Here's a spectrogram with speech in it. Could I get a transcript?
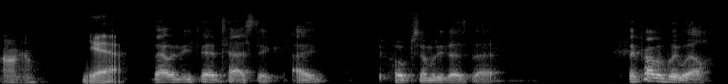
I don't know. Yeah. That would be fantastic. I hope somebody does that. They probably will.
